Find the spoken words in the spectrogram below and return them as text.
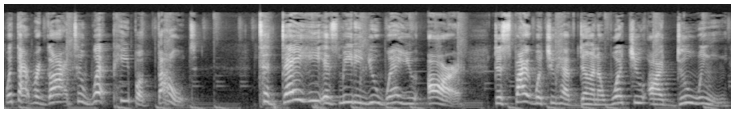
without regard to what people thought. Today, he is meeting you where you are, despite what you have done or what you are doing.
